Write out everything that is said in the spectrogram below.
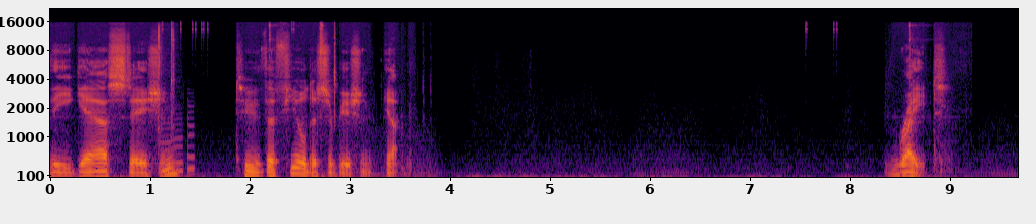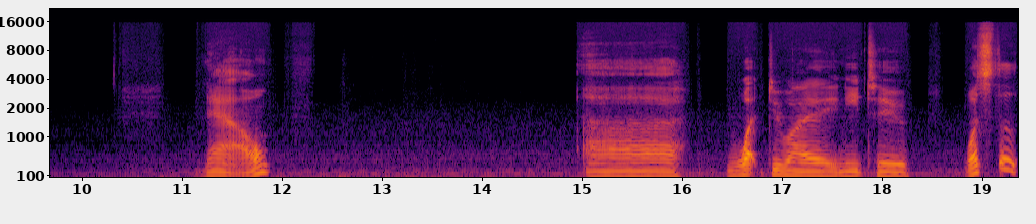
the gas station to the fuel distribution. Yeah. Right. Now, uh, what do I need to... What's the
